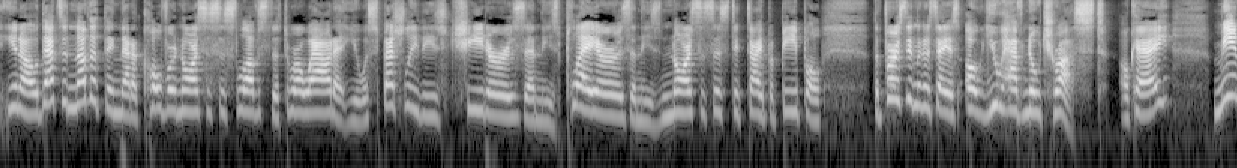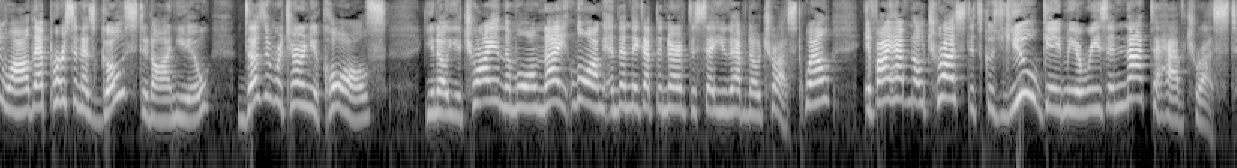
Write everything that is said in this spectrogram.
you know, that's another thing that a covert narcissist loves to throw out at you, especially these cheaters and these players and these narcissistic type of people. The first thing they're going to say is, oh, you have no trust, okay? Meanwhile, that person has ghosted on you, doesn't return your calls, you know, you're trying them all night long, and then they got the nerve to say you have no trust. Well, if I have no trust, it's because you gave me a reason not to have trust,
